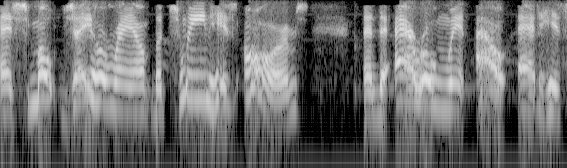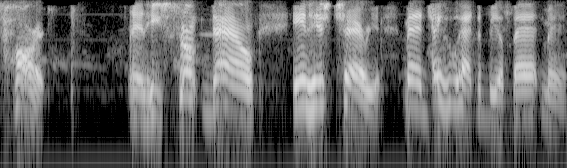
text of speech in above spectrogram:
and smote Jehoram between his arms, and the arrow went out at his heart, and he sunk down in his chariot. Man, Jehu had to be a bad man.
